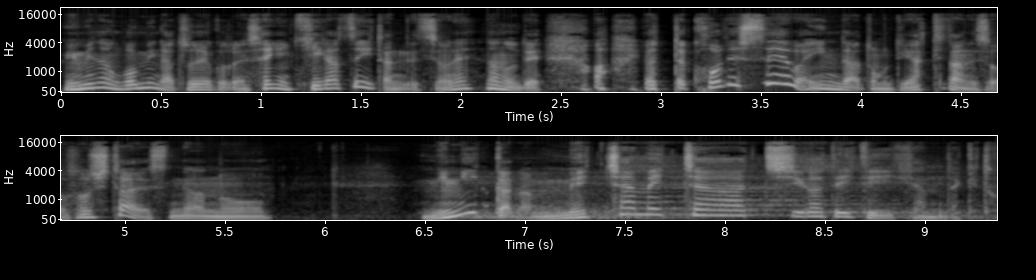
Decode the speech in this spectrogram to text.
耳のゴミが取れることに最近気がついたんですよね。なので、あ、やった、これすればいいんだと思ってやってたんですよ。そしたらですね、あの、耳からめちゃめちゃ血が出ていたんだけど、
